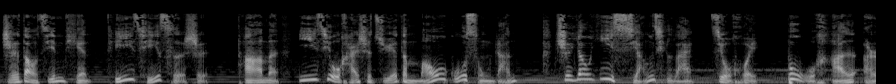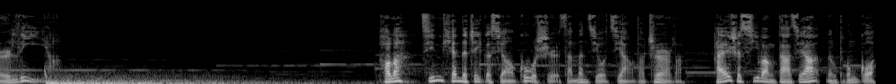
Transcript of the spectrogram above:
直到今天提起此事，他们依旧还是觉得毛骨悚然，只要一想起来就会不寒而栗呀。好了，今天的这个小故事咱们就讲到这儿了。还是希望大家能通过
